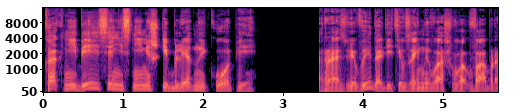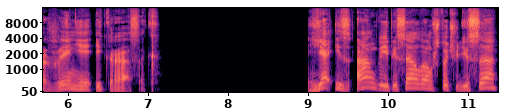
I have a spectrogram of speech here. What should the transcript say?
как ни бейся, не снимешь и бледной копии. Разве вы дадите взаймы вашего воображения и красок? Я из Англии писал вам, что чудеса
